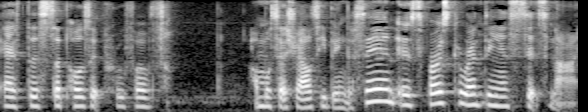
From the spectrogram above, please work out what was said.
as the supposed proof of homosexuality being a sin is 1 Corinthians 6 9,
